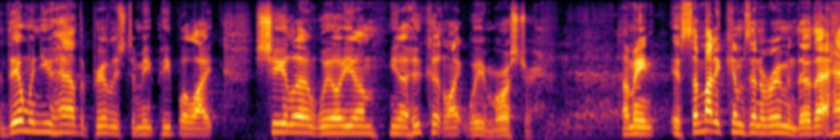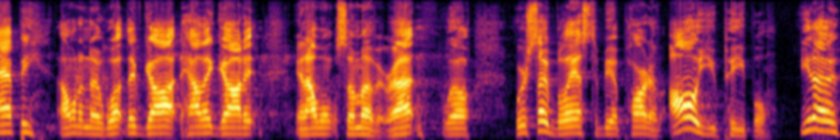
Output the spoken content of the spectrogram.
And then when you have the privilege to meet people like Sheila and William, you know, who couldn't like William Royster? I mean, if somebody comes in a room and they're that happy, I want to know what they've got, how they got it, and I want some of it, right? Well, we're so blessed to be a part of all you people. You know,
